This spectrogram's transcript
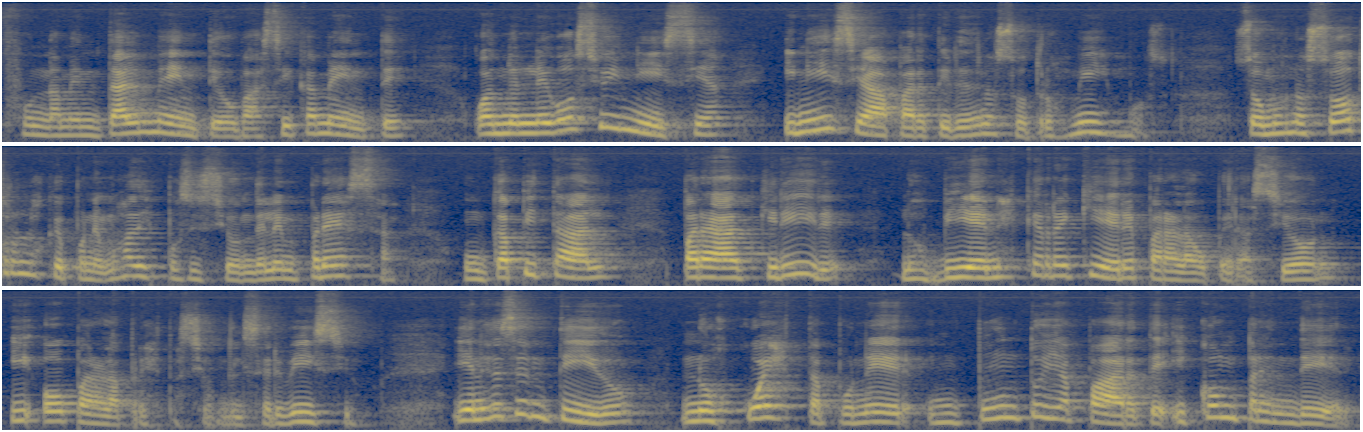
fundamentalmente o básicamente, cuando el negocio inicia, inicia a partir de nosotros mismos. Somos nosotros los que ponemos a disposición de la empresa un capital para adquirir los bienes que requiere para la operación y o para la prestación del servicio. Y en ese sentido, nos cuesta poner un punto y aparte y comprender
